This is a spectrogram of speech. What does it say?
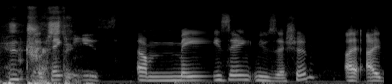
I think Interesting. he's amazing musician. I, I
